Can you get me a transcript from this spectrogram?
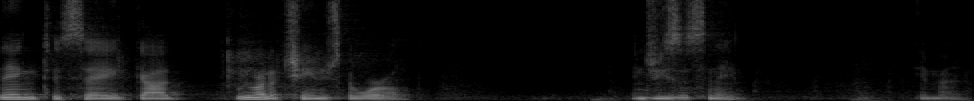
thing to say, God, we want to change the world? In Jesus' name, amen.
